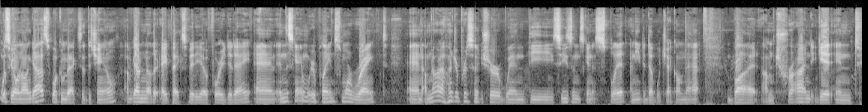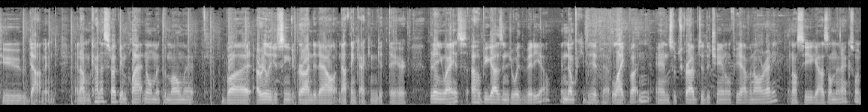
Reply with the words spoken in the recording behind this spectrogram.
What's going on guys? Welcome back to the channel. I've got another Apex video for you today and in this game we are playing some more ranked and I'm not 100% sure when the season's gonna split. I need to double check on that but I'm trying to get into Diamond and I'm kind of stuck in Platinum at the moment but I really just need to grind it out and I think I can get there. But anyways, I hope you guys enjoyed the video and don't forget to hit that like button and subscribe to the channel if you haven't already and I'll see you guys on the next one.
